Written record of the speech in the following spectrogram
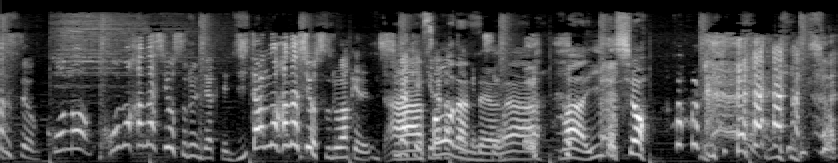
うんですよ。この、この話をするんじゃなくて、時短の話をするわけで、しなきゃいけなかそうな。んだよな。まあ、いいでしょう。いいでしょう。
